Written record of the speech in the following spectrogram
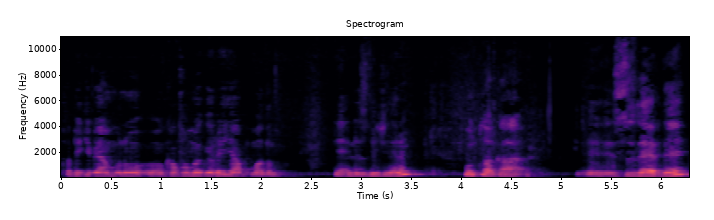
Tabii ki ben bunu e, kafama göre yapmadım değerli izleyicilerim. Mutlaka e, sizler de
